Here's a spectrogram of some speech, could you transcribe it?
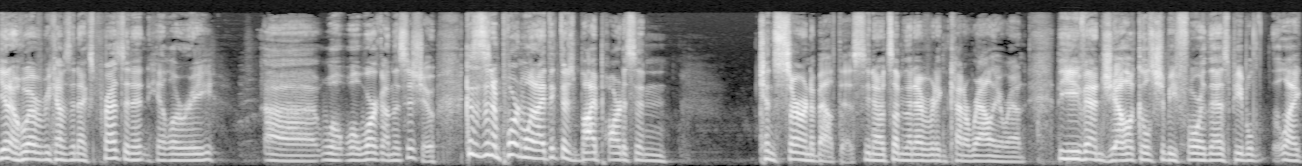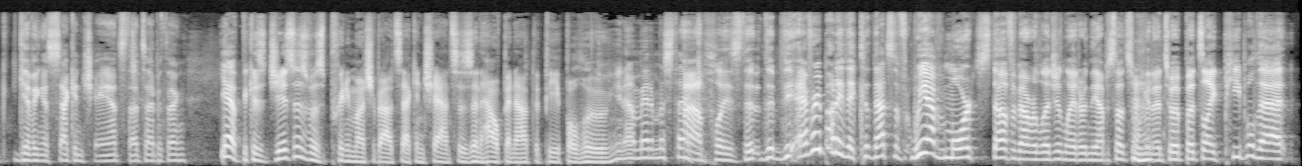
you know, whoever becomes the next president, Hillary, uh, will will work on this issue because it's an important one. I think there's bipartisan concern about this. You know, it's something that everybody can kind of rally around. The evangelicals should be for this. People like giving a second chance, that type of thing. Yeah, because Jesus was pretty much about second chances and helping out the people who, you know, made a mistake. Oh, please. The, the, the, everybody that that's the we have more stuff about religion later in the episode, so we'll get mm-hmm. into it. But it's like people that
